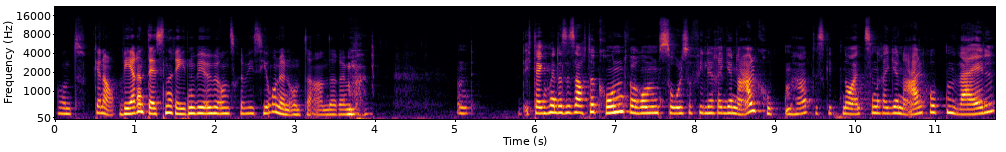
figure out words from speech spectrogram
Und genau, währenddessen reden wir über unsere Visionen unter anderem. Und ich denke mir, das ist auch der Grund, warum Sol so viele Regionalgruppen hat. Es gibt 19 Regionalgruppen, weil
